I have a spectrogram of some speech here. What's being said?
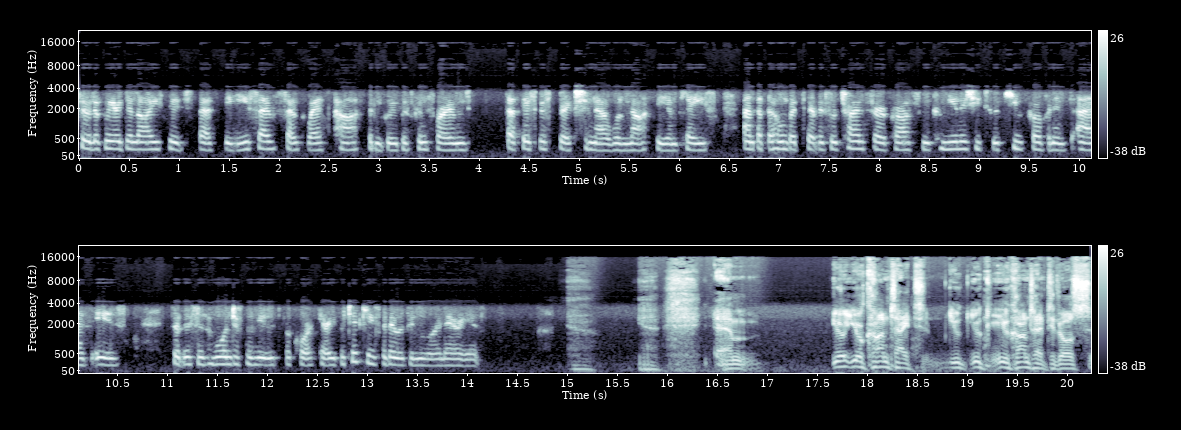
So, look, we are delighted that the South Southwest Hospital Group has confirmed that this restriction now will not be in place and that the home birth service will transfer across from community to acute governance as is. So, this is wonderful news for Cork Kerry, particularly for those in rural areas. Yeah, yeah. Um, your, your contact, you, you, you contacted us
